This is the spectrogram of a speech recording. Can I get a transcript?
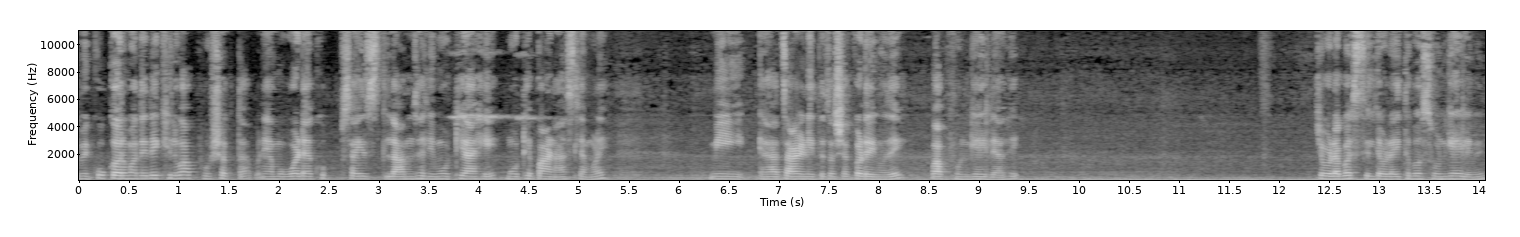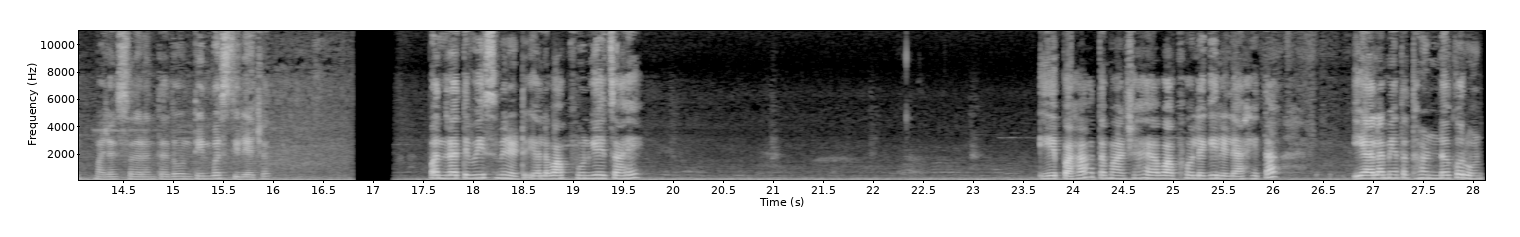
तुम्ही कुकरमध्ये देखील वापरू शकता पण या वड्या खूप साईज लांब झाली मोठी आहे मोठे पानं असल्यामुळे मी ह्या चाळणीतच अशा कढईमध्ये वाफवून घ्यायले आहे. जेवढ्या बसतील तेवढ्या इथं बसवून घ्यायले मी. माझ्या साधारणतः दोन तीन बसतील याच्यात. पंधरा ते वीस मिनिट याला वाफवून घ्यायचं आहे. हे पहा आता माझ्या ह्या वाफवल्या गेलेल्या आहेत याला मी आता थंड करून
